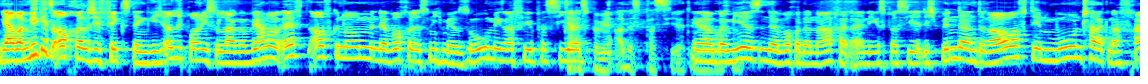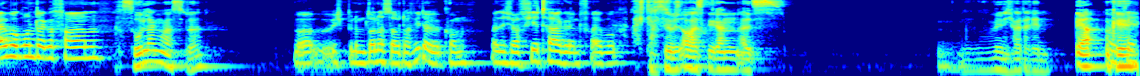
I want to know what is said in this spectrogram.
Ja, bei mir geht es auch relativ fix, denke ich. Also ich brauche nicht so lange. Wir haben am 11. aufgenommen, in der Woche ist nicht mehr so mega viel Da passiert. ist bei mir alles passiert. Ja, bei mir ist in der Woche danach halt einiges passiert. Ich bin dann drauf den Montag nach Freiburg runtergefahren. Ach, so lange warst du da? War- Ich bin am Donnerstag noch wiedergekommen. Also ich war vier Tage in Freiburg. Ach, ich dachte, du bist auch erst gegangen als. Will nicht weiter reden. Ja, okay.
